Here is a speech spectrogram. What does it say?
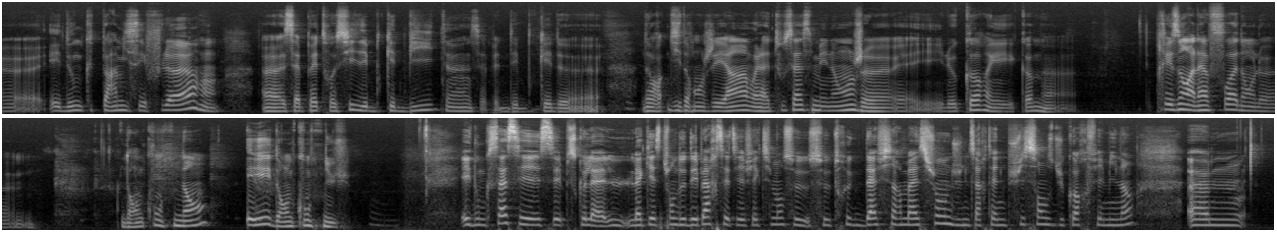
et, donc parmi ces fleurs, euh, ça peut être aussi des bouquets de bites, euh, ça peut être des bouquets d'hydrangéa. Voilà, tout ça se mélange euh, et le corps est comme présent à la fois dans le, dans le contenant et dans le contenu. Et donc ça, c'est parce que la, question de départ, c'était effectivement ce, truc d'affirmation d'une certaine puissance du corps féminin.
